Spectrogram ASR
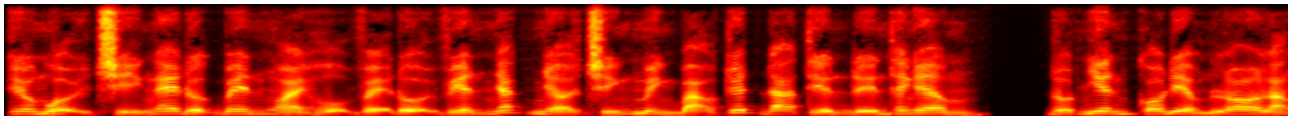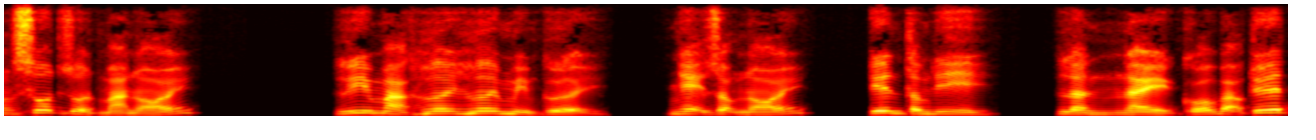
Tiêu mội chỉ nghe được bên ngoài hộ vệ đội viên nhắc nhở chính mình bạo tuyết đã tiến đến thanh âm, đột nhiên có điểm lo lắng sốt ruột mà nói. Ly mạc hơi hơi mỉm cười, nhẹ giọng nói, yên tâm đi, lần này có bạo tuyết,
